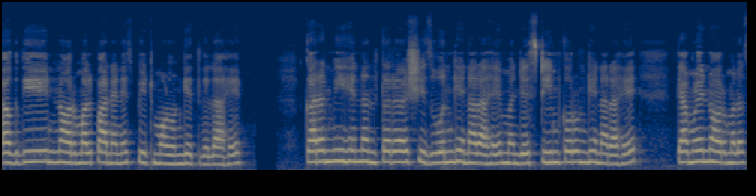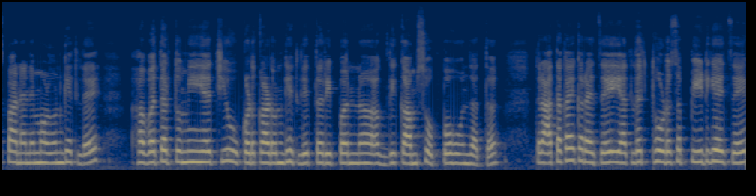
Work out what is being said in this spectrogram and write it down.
अगदी नॉर्मल पाण्यानेच पीठ मळून घेतलेलं आहे. कारण मी हे नंतर शिजवून घेणार आहे म्हणजे स्टीम करून घेणार आहे. त्यामुळे नॉर्मलच पाण्याने मळून घेतलं आहे हवं तर तुम्ही याची उकड काढून घेतली तरी पण अगदी काम सोपं होऊन जातं. तर आता काय करायचं आहे यातलं थोडंसं पीठ घ्यायचं आहे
